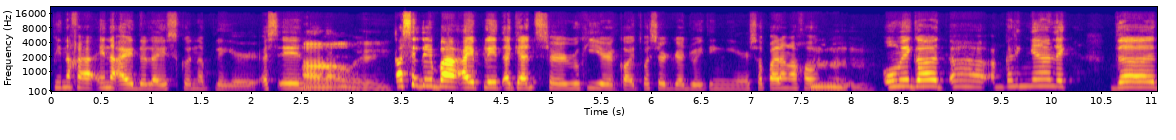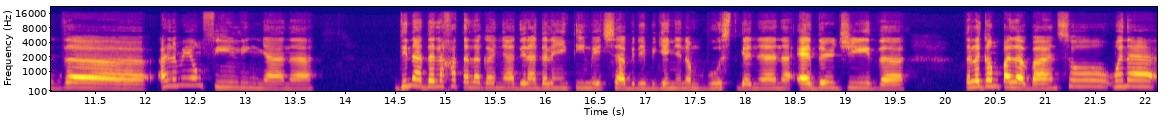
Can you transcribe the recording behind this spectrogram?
pinaka ina-idolize ko na player. As in, Ah, okay. kasi 'di ba I played against her rookie year ko. It was her graduating year. So parang ako, Mm. oh my God, ah, ang galing niya. Like, the, the, alam mo yung feeling niya na dinadala ka talaga niya, dinadala niya yung teammates siya, binibigyan niya ng boost, ganyan, na energy, the, talagang palaban. So, when na,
